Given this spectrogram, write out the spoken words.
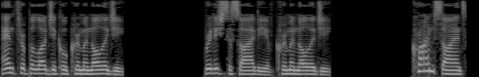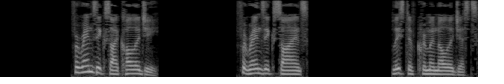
Anthropological criminology British Society of Criminology Crime science Forensic psychology Forensic science List of criminologists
